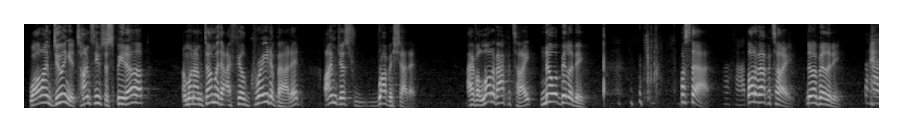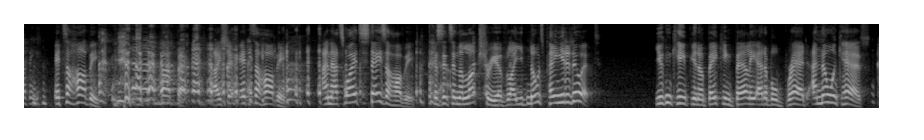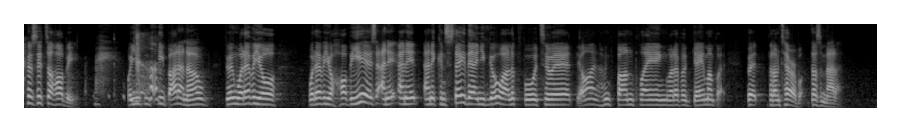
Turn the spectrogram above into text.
While I'm doing it, time seems to speed up. And when I'm done with it, I feel great about it. I'm just rubbish at it. I have a lot of appetite, no ability. What's that? A lot of appetite, no ability. It's a hobby. It's a hobby. Perfect. It's a hobby. And that's why it stays a hobby, because it's in the luxury of like, no one's paying you to do it. You can keep, you know, baking barely edible bread and no one cares, because it's a hobby. Or you can keep, I don't know, doing whatever your, whatever your hobby is, and it, and, it, and it can stay there, and you can go, oh, I look forward to it. Oh, I'm having fun playing whatever game I'm playing. But, but I'm terrible. It doesn't matter.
